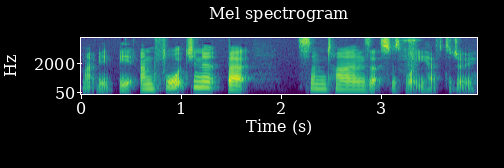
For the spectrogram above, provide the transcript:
Might be a bit unfortunate, but sometimes that's just what you have to do.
